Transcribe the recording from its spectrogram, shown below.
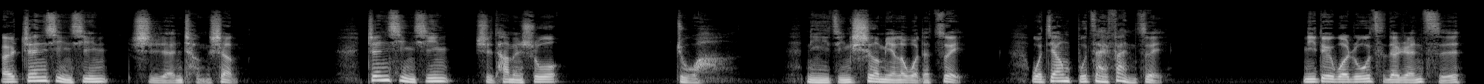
而真信心使人成圣。真信心使他们说：“主啊，你已经赦免了我的罪，我将不再犯罪。你对我如此的仁慈，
